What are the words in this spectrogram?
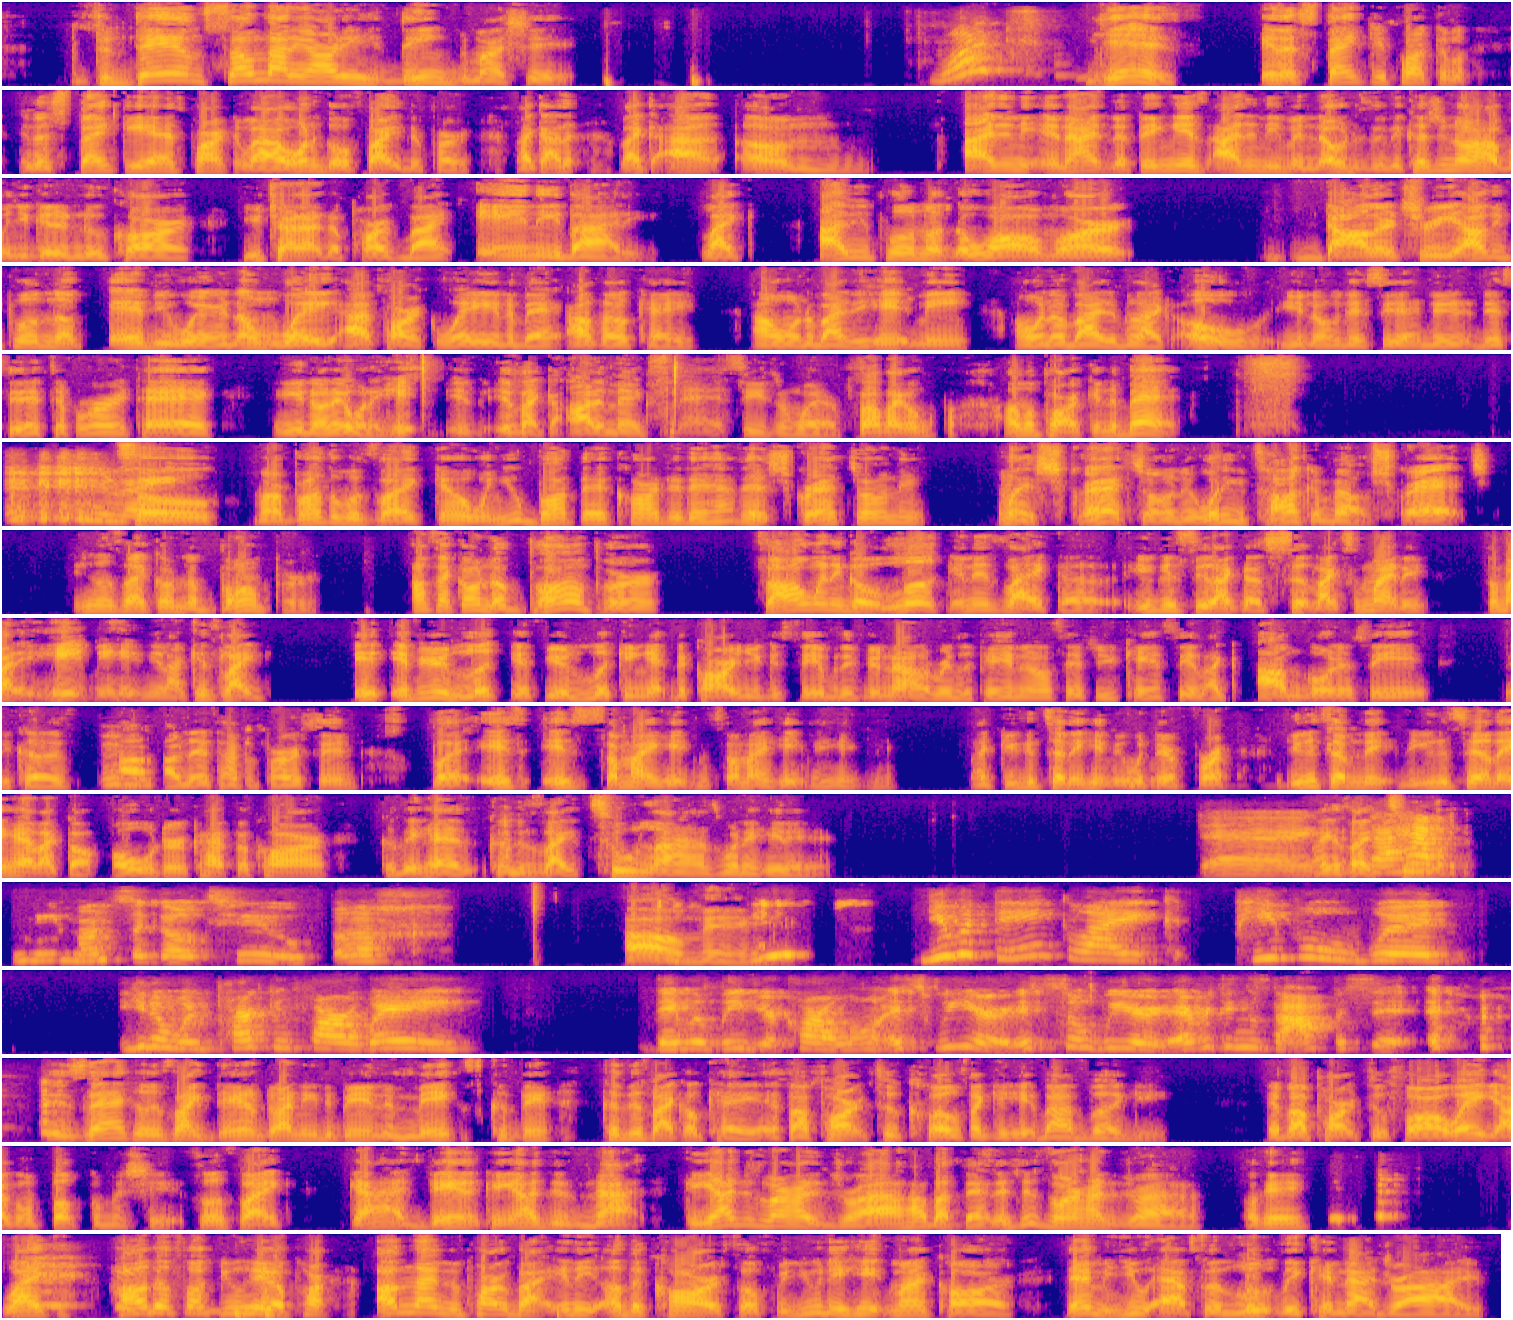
The damn somebody already dinged my shit. What? Yes, in a stanky parking lot, in a stanky ass parking lot. I want to go fight the person. Like I, like I, um, I didn't, and I. The thing is, I didn't even notice it because you know how when you get a new car, you try not to park by anybody. Like I be pulling up the Walmart, Dollar Tree. I'll be pulling up everywhere, and I'm way. I park way in the back. I was like, okay, I don't want nobody to hit me. I want nobody to be like, oh, you know, they see that they see that temporary tag, and you know they want to hit. It, it's like an automatic smash season, or whatever. So I was like, I'm, I'm gonna park in the back. right. So my brother was like, "Yo, when you bought that car, did it have that scratch on it?" I'm like, "Scratch on it? What are you talking about? Scratch?" And he was like, "On the bumper." I was like, "On the bumper." So I went and go look, and it's like a you can see like a like somebody somebody hit me, hit me. Like it's like if you're look if you're looking at the car, you can see it, but if you're not really paying attention, you can't see it. Like I'm going to see it because I, Mhm. I'm that type of person. But it's it's somebody hit me, somebody hit me, hit me. Like you can tell they hit me with their front. You can tell they you can tell they had like an older type of car because they had because it's like two lines where they hit it. Dang. Like it's like that two. happened me months ago too. Ugh. Oh man, You, you would think like people would, you know, when parking far away, they would leave your car alone. It's weird. It's so weird. Everything's the opposite. exactly. It's like damn, do I need to be in the mix? Cause then, cause it's like okay, if I park too close, I get hit by a buggy. If I park too far away, y'all gonna fuck with my shit. So it's like, god damn, can y'all just not? Can y'all just learn how to drive? How about that? Let's just learn how to drive, okay? Like, how the fuck you hit a park? I'm not even parked by any other car, so for you to hit my car, that means you absolutely cannot drive.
